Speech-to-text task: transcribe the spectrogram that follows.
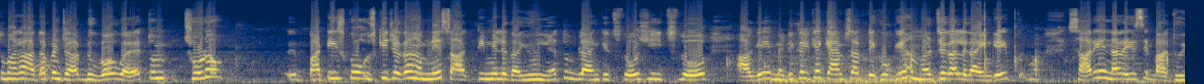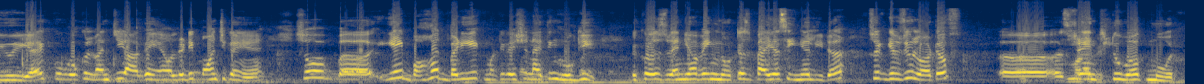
तुम्हारा आधा पंजाब डूबा हुआ है, तुम छोड़ो। पार्टीज़ को उसकी जगह हमने साथ में लगाई हुई है। तुम ब्लैंकेट्स दो शीट्स दो आगे मेडिकल के कैंप्स आप देखोगे हम हर जगह लगाएँगे। सारे एन से बात हुई हुई है वो कुलवंची आ गए हैं ऑलरेडी पहुँच गए हैं। सो so, uh, ये बहुत बड़ी एक मोटिवेशन आई थिंक होगी। Because when you are being notice by a senior leader so it gives you lot of strength to work more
